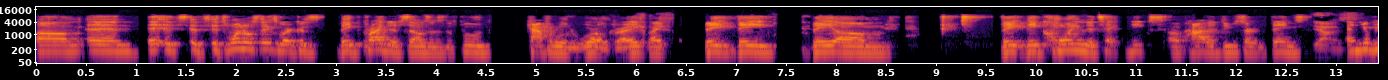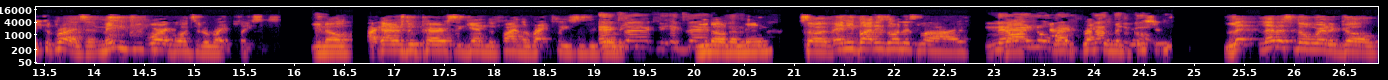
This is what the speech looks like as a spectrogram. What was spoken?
Um, and it, it's it's it's one of those things where because they pride themselves as the food capital of the world, right? Like they they they um they they coined the techniques of how to do certain things, yes. and you'll be surprised. And maybe we weren't going to the right places. You know, I got to do Paris again to find the right places to go. to. Exactly, exactly. You know what I mean? So if anybody's on this live now that I know where has to go. recommendations, let let us know where to go.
